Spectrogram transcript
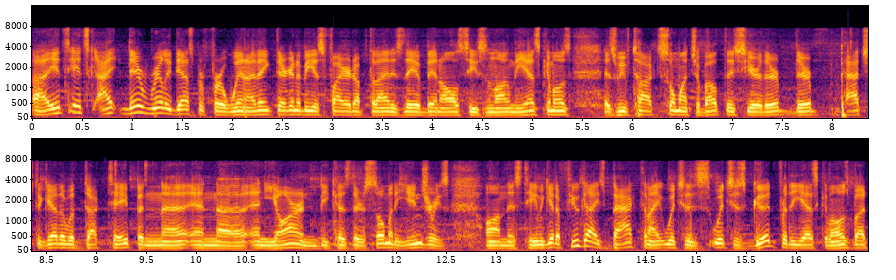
uh, it's it's I, they're really desperate for a win. I think they're going to be as fired up tonight as they have been all season long. The Eskimos, as we've talked so much about this year, they're they're patched together with duct tape and uh, and uh, and yarn because there's so many injuries on this team. We get a few guys back tonight, which is which is good for the Eskimos, but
